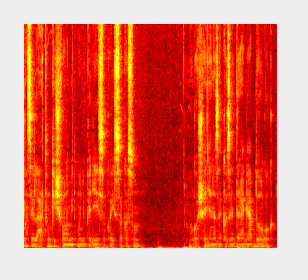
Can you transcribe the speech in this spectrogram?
azért látunk is valamit mondjuk egy éjszakai szakaszon. Magas hegyen ezek azért drágább dolgok.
